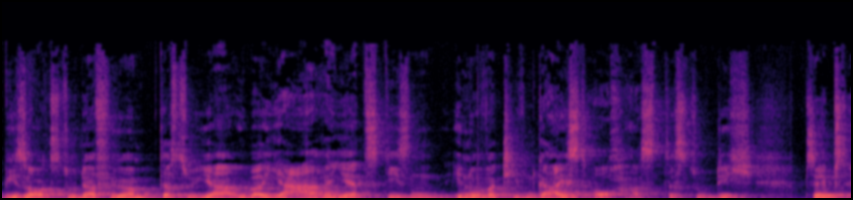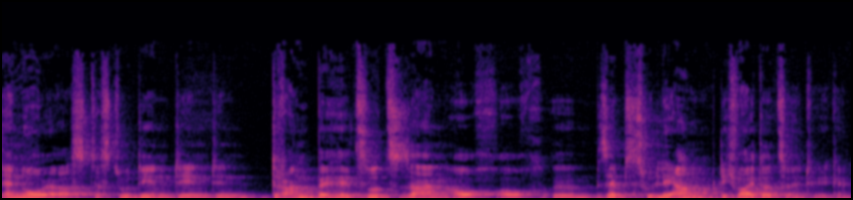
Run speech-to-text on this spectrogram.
wie sorgst du dafür, dass du ja über Jahre jetzt diesen innovativen Geist auch hast, dass du dich selbst erneuerst, dass du den, den, den Drang behältst, sozusagen auch, auch äh, selbst zu lernen, dich weiterzuentwickeln.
